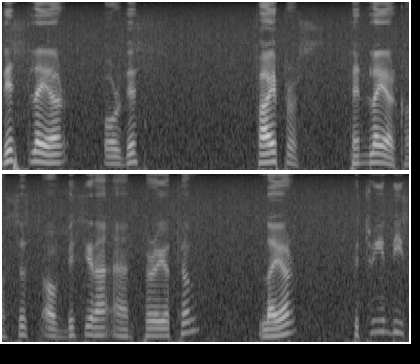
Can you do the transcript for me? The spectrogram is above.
this layer or this fibrous thin layer consists of viscera and parietal layer between these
